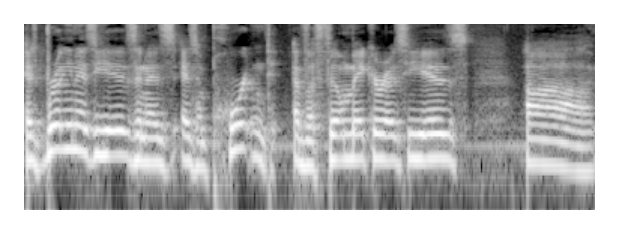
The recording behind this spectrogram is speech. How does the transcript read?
as brilliant as he is and as as important of a filmmaker as he is, uh,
